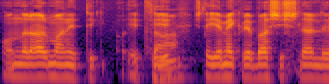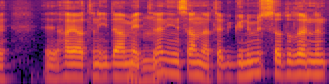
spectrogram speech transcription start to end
onlara armağan ettik, ettiği tamam. işte yemek ve bahşişlerle e, hayatını idame Hı-hı. ettiren insanlar. Tabii günümüz sadularının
